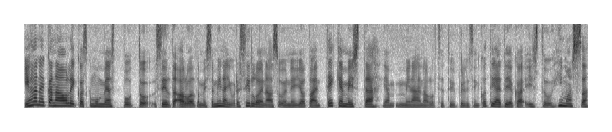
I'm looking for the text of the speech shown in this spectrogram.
ihan ekana oli, koska mun mielestä puuttu siltä alueelta, missä minä juuri silloin asuin, niin jotain tekemistä, ja minä en ollut se tyypillisin kotiäiti, joka istuu himassa,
